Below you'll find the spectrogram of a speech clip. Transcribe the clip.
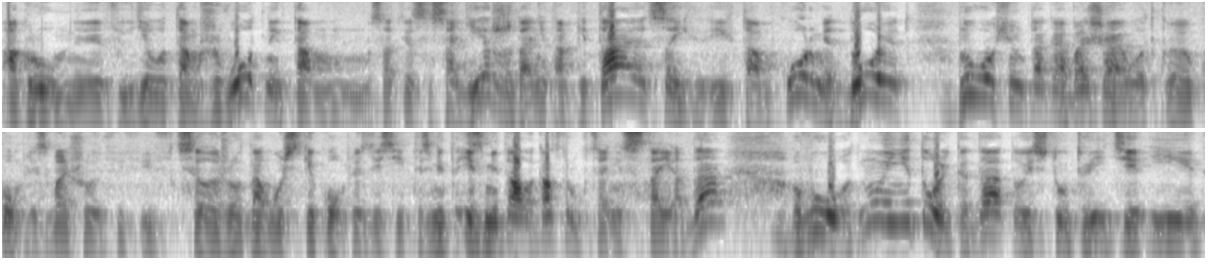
огромные, где вот там животные, там, соответственно, содержат, они там питаются, их, их там кормят, доют. Ну, в общем, такая большая вот э, комплекс, большой целый животноводческий комплекс действительно, из, из металлоконструкции они состоят, да. Вот, ну и не только, да, то есть тут, видите, и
